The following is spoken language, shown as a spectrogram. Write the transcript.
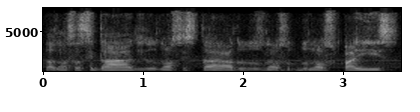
da nossa cidade, do nosso estado, do nosso, do nosso país.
